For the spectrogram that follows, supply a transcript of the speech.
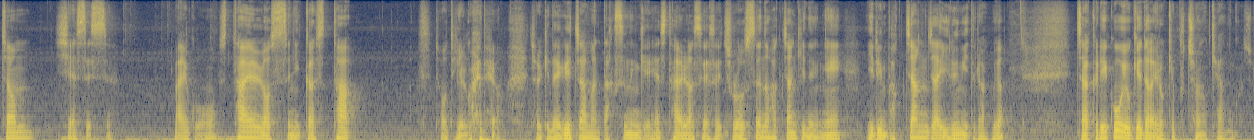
pp.css 말고 스타일러스니까 스타 저 어떻게 읽어야 돼요? 저렇게 네 글자만 딱 쓰는 게 스타일러스에서 주로 쓰는 확장 기능의 이름, 확장자 이름이더라고요. 자, 그리고 여기에다가 이렇게 붙여넣기 하는 거죠.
